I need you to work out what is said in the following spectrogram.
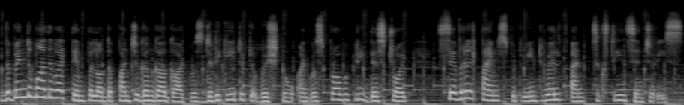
The Bindu Madhava temple on the Panchaganga Ghat was dedicated to Vishnu and was probably destroyed several times between 12th and 16th centuries.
